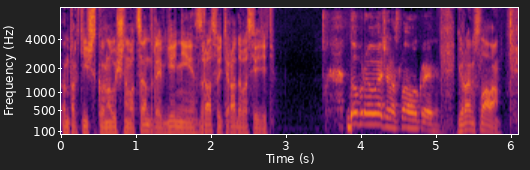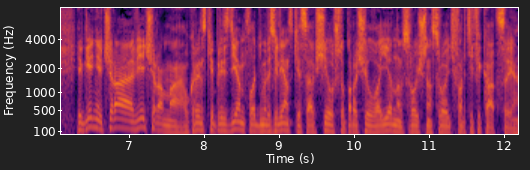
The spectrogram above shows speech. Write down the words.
антарктического научного центра. Евгений, здравствуйте, рада вас видеть. Доброго вечера, слава Украине. Героям слава. Евгений, вчера вечером а, украинский президент Владимир Зеленский сообщил, что поручил военным срочно строить фортификации.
